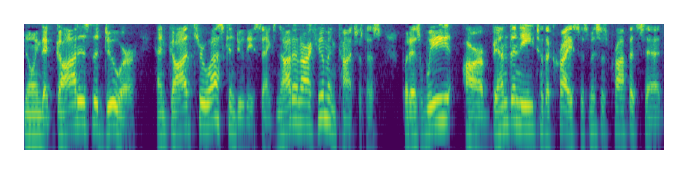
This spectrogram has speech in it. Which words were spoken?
knowing that God is the doer and God through us can do these things, not in our human consciousness, but as we are bend the knee to the Christ, as Mrs. Prophet said,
